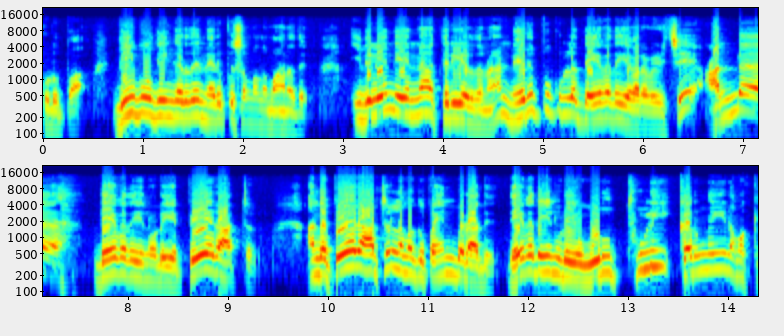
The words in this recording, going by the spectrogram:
கொடுப்பா. விபூதிங்கிறது நெருப்பு சம்பந்தமானது. இதுலேருந்து என்ன தெரியறதுன்னா நெருப்புக்குள்ள தேவதையை வரவழைச்சு அந்த தேவதையினுடைய பேராற்றல் அந்த பேராற்றல் நமக்கு பயன்படாது. தேவதையினுடைய ஒரு துளி கருணை நமக்கு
